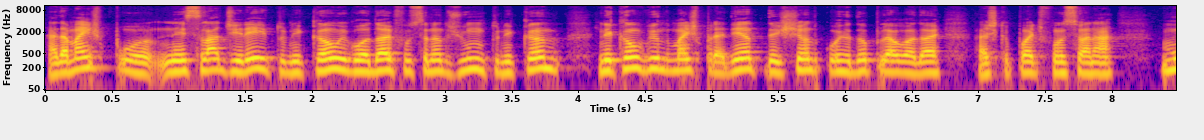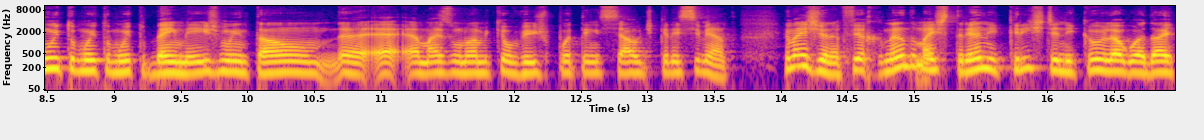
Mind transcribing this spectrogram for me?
Ainda mais, pô, nesse lado direito, Nicão e Godoy funcionando junto, Nicão, Nicão vindo mais para dentro, deixando o corredor pro Léo Godoy. Acho que pode funcionar muito, muito, muito bem mesmo. Então é, é, é, mais um nome que eu vejo potencial de crescimento. Imagina, Fernando Maestrano e Cristian Nicão e Léo Godoy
